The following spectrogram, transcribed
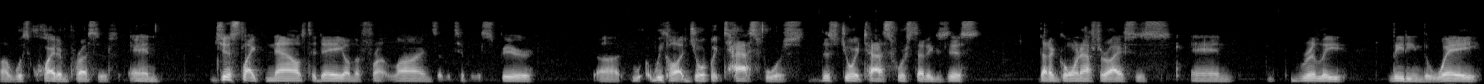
uh, was quite impressive. And just like now today on the front lines at the tip of the spear, uh, we call it joint task force. This joint task force that exists that are going after ISIS and really leading the way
